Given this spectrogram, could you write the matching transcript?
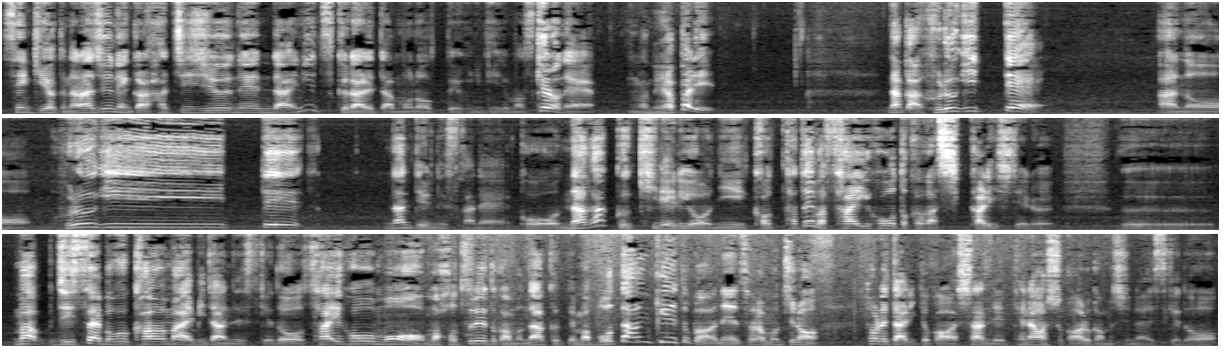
1970年から80年代に作られたものっていうふうに聞いてます。けどね、あの、やっぱり、なんか古着って、あの、古着って、なんて言うんですかね、こう、長く着れるように、こう、例えば裁縫とかがしっかりしてる。うまあ、実際僕買う前見たんですけど、裁縫も、まあ、ほつれとかもなくて、まあ、ボタン系とかはね、それはもちろん取れたりとかはしたんで、手直しとかあるかもしれないですけど、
